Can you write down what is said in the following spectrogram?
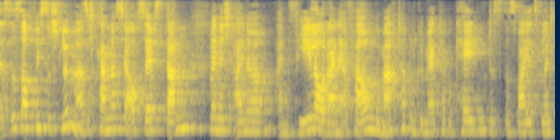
es ist auch nicht so schlimm. Also ich kann das ja auch selbst dann, wenn ich eine, einen Fehler oder eine Erfahrung gemacht habe und gemerkt habe, okay, gut, das, das war jetzt vielleicht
